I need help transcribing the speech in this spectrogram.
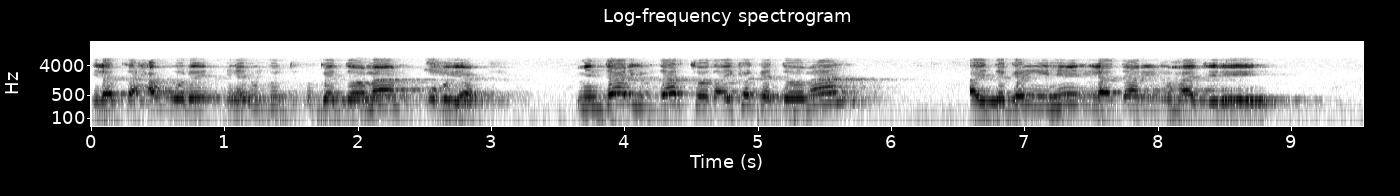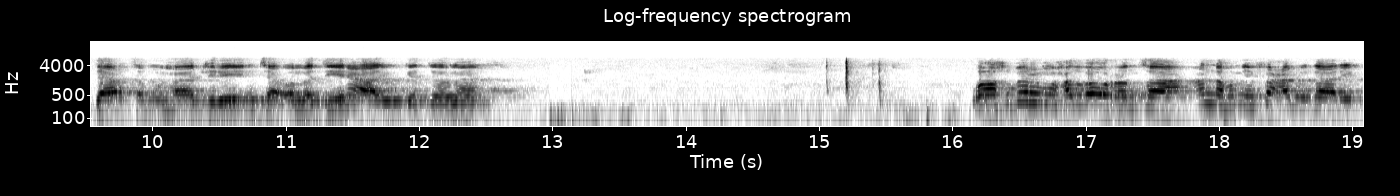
Ila taxawuli inay u gadoomaan ugu yeedh min daarihim daartooda ay ka gadoomaan ay degan yihiin ilaa daari lmuhaajiriin daarta muhaajiriinta oo madiine ah ay u gadoomaan wa akhbirhum waxaad uga warantaa annahum in facaluu dalik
